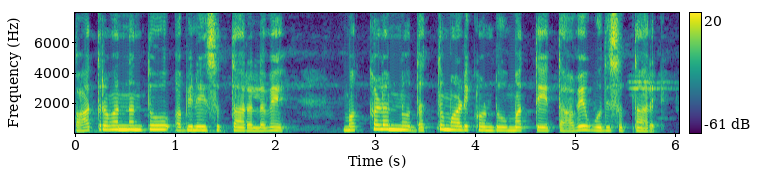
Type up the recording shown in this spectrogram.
ಪಾತ್ರವನ್ನಂತೂ ಅಭಿನಯಿಸುತ್ತಾರಲ್ಲವೇ? ಮಕ್ಕಳನ್ನು ದತ್ತು ಮಾಡಿಕೊಂಡು ಮತ್ತೆ ತಾವೇ ಓದಿಸುತ್ತಾರೆ.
